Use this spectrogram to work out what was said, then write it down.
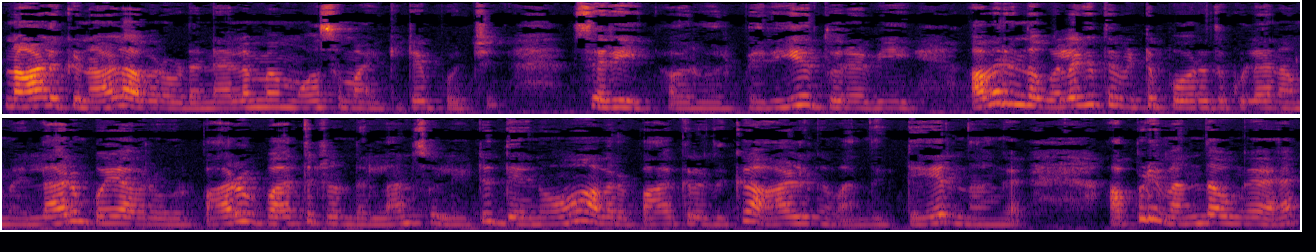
நாளுக்கு நாள் அவரோட நிலைமை மோசமாயிக்கிட்டே போச்சு. சரி அவர் ஒரு பெரிய துறவி. அவர் இந்த உலகத்தை விட்டு போறதுக்குள்ள நம்ம எல்லாரும் போய் அவரை ஒரு பார்வை பார்த்துட்டு வந்துடலாம்னு சொல்லிட்டு தினம் அவரை பார்க்கறதுக்கு ஆளுங்க வந்துகிட்டே இருந்தாங்க. அப்படி வந்தவங்க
